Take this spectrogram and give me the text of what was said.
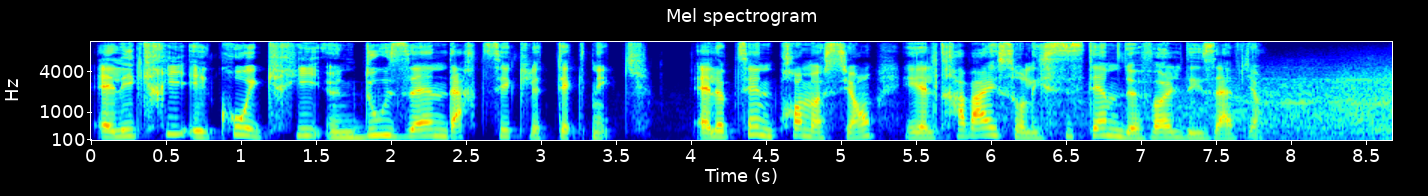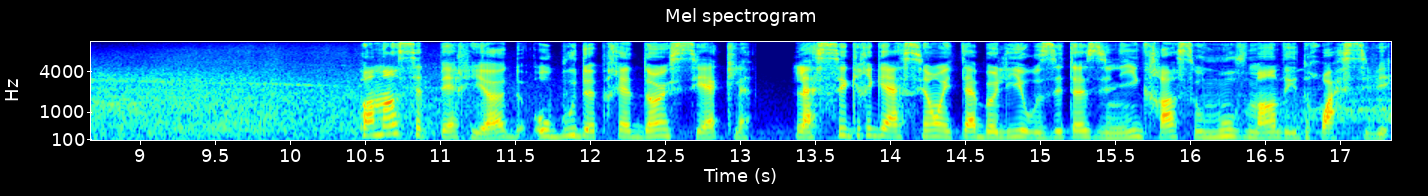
elle écrit et coécrit une douzaine d'articles techniques. Elle obtient une promotion et elle travaille sur les systèmes de vol des avions. Pendant cette période, au bout de près d'un siècle, la ségrégation est abolie aux États-Unis grâce au mouvement des droits civiques.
